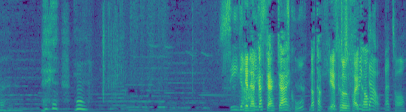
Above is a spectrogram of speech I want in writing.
Nhìn nè các chàng trai, nó thật dễ thương phải không? out,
